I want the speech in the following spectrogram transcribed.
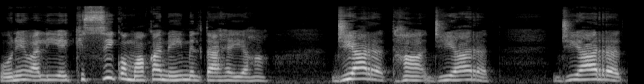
होने वाली है। किसी को मौका नहीं मिलता है यहाँ। जियारत हाँ जियारत जियारत।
